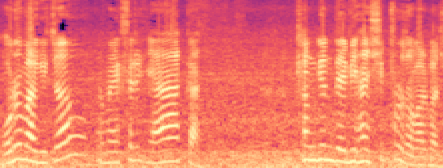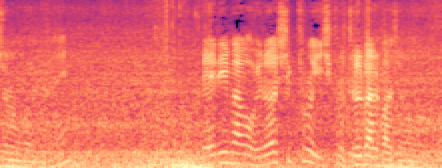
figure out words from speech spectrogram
오르막이죠? 그러면 엑셀을 약간 평균 대비 한 10%더 밟아주는 거예요. 내림하고 오히려 10% 20%덜 밟아주는 거고.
